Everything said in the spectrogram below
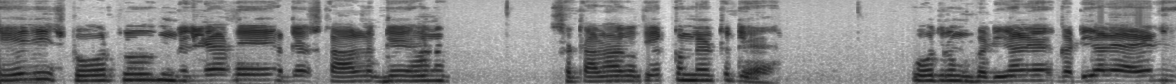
ਇਹ ਜੀ ਸਟੋਰ ਤੋਂ ਮਿਲਿਆ ਤੇ ਅੱਗੇ ਸਟਾਲ ਲੱਗੇ ਹਨ। ਸਟਾਲਾਂ ਦੇ ਉੱਤੇ 1 ਮਿੰਟ ਗਿਆ। ਉਧਰੋਂ ਗੱਡੀਆਂ ਵਾਲੇ, ਗੱਡੀ ਵਾਲੇ ਆਏ ਨੇ।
